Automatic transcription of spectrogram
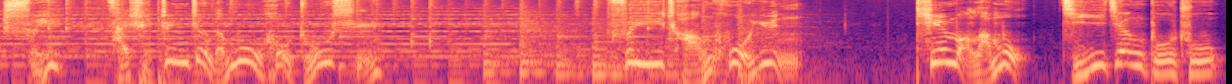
谁才是真正的幕后主使？非常货运，天网栏目即将播出。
